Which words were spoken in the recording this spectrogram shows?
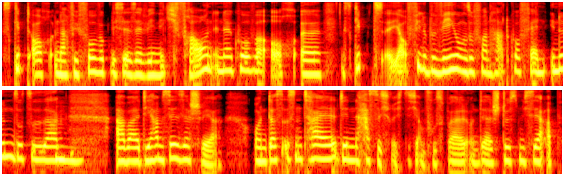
Es gibt auch nach wie vor wirklich sehr, sehr wenig Frauen in der Kurve. Auch äh, es gibt äh, ja auch viele Bewegungen so von Hardcore-FanInnen sozusagen, aber die haben es sehr, sehr schwer. Und das ist ein Teil, den hasse ich richtig am Fußball und der stößt mich sehr ab.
